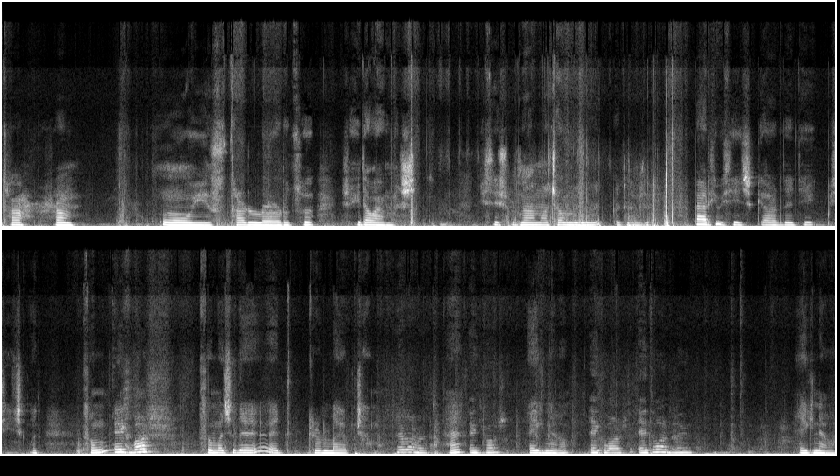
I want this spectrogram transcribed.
Tanrım. Oy Starlord'u şey de varmış. İşte şuradan açalım ödül, ödülümüzü. Belki bir şey çıkar dedik. Bir şey çıkmadı. Son, Egg var. son maçı da Edgar'la yapacağım. Hemen mi? He? Egg var. Egg ne lan? Egg var. Ed var mı? Ne? Egg ne var?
